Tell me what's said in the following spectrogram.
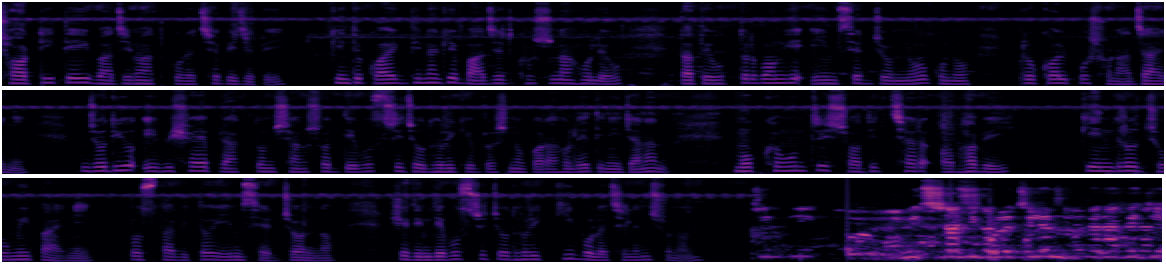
ছটিতেই বাজিমাত করেছে বিজেপি। কিন্তু কয়েকদিন আগে বাজেট ঘোষণা হলেও তাতে উত্তরবঙ্গে এইমসের জন্য কোনো প্রকল্প শোনা যায়নি। যদিও এ বিষয়ে প্রাক্তন সাংসদ দেবশ্রী চৌধুরীকে প্রশ্ন করা হলে তিনি জানান মুখ্যমন্ত্রীর সদিচ্ছার অভাবেই কেন্দ্র জমি পায়নি প্রস্তাবিত এইমসের জন্য। সেদিন দেবশ্রী চৌধুরী কি বলেছিলেন শুনুন। অমিত শাহজি বলেছিলেন ভোটের আগে যে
